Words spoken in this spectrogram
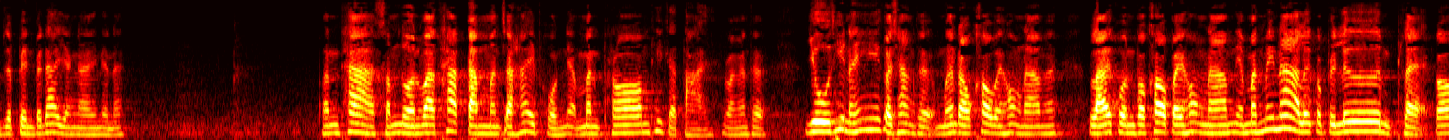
นจะเป็นไปได้ยังไงเนี่ยนะพันถ้าสำนวนว่าถ้ากรรมมันจะให้ผลเนี่ยมันพร้อมที่จะตายว่างั้นเถอะ อยู่ที่ไหนก็ช่างเถอะเหมือนเราเข้าไปห้องน้ำนะหลายคนพอเข้าไปห้องน้ำเนี่ยมันไม่น่าเลยก็ไปลื่นแผลก็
